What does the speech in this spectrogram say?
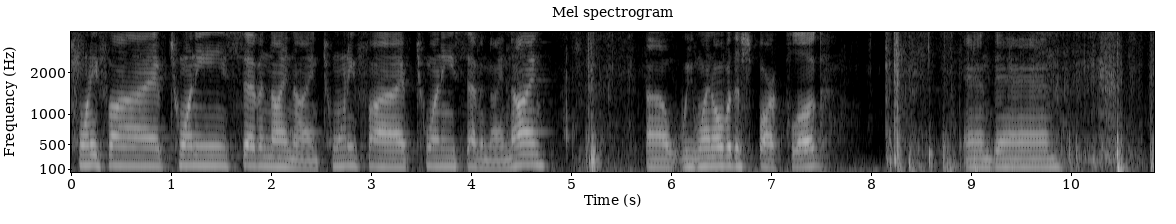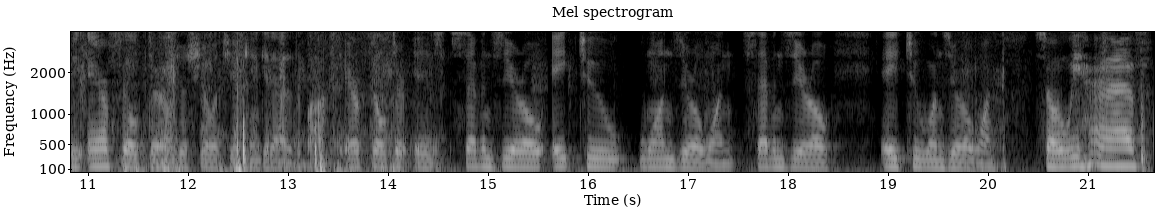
252799. 252799. Uh, we went over the spark plug. And then the air filter, I'll just show it to you. I can't get out of the box. Air filter is 7082101. 7082101. So we have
